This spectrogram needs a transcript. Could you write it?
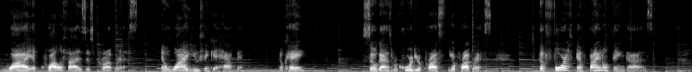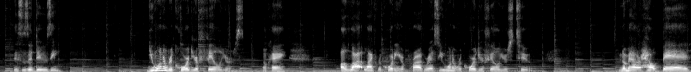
why it qualifies as progress, and why you think it happened. Okay? So, guys, record your, pro- your progress. The fourth and final thing, guys, this is a doozy. You want to record your failures, okay? A lot like recording your progress, you want to record your failures too. No matter how bad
